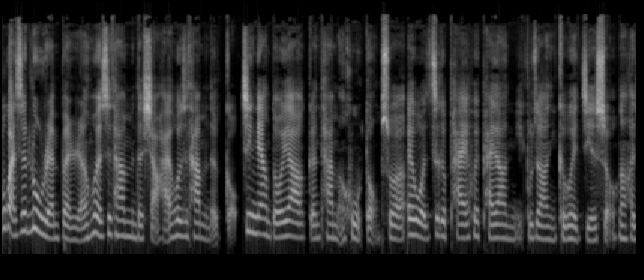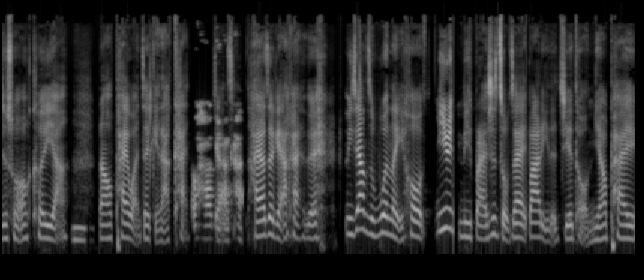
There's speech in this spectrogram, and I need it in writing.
不管是路人本人，或者是他们的小孩，或者是他们的狗，尽量都要跟他们互动。说，哎，我这个拍会拍到你，不知道你可不可以接受？然后他就说，哦，可以啊。嗯，然后拍完再给他看。我、哦、还要给他看，还要再给他看。对，你这样子问了以后，因为你本来是走在巴黎的街头，你要拍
